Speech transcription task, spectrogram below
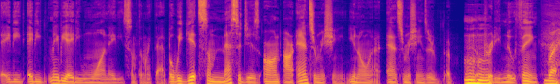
80 80 maybe 81 80 something like that but we get some messages on our answer machine you know answer machines are a, Mhm. a pretty new thing Right.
